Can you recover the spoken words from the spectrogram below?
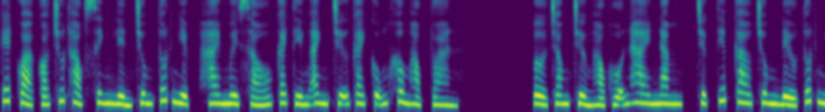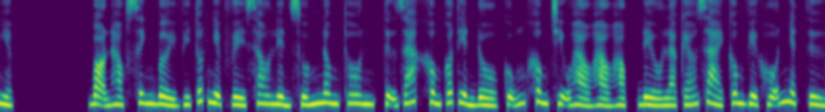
Kết quả có chút học sinh liền trung tốt nghiệp 26 cái tiếng Anh chữ cái cũng không học toàn. Ở trong trường học hỗn 2 năm, trực tiếp cao trung đều tốt nghiệp. Bọn học sinh bởi vì tốt nghiệp về sau liền xuống nông thôn, tự giác không có tiền đồ cũng không chịu hảo hảo học đều là kéo dài công việc hỗn nhật từ.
